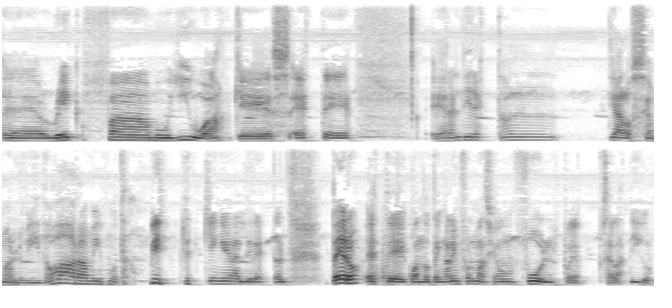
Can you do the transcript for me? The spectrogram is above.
eh, Rick Famuyiwa, que es este. Era el director. Ya lo se me olvidó ahora mismo también de quién era el director. Pero este, cuando tenga la información full, pues se las digo.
